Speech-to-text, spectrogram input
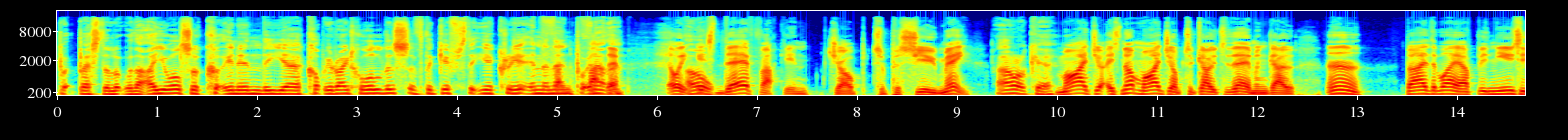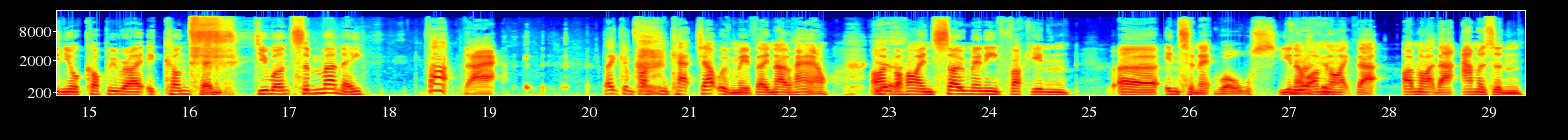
But best of luck with that. Are you also cutting in the uh, copyright holders of the gifts that you're creating and then putting out them. there? Oh, it- Oh. it's their fucking job to pursue me. Oh, okay. My job. It's not my job to go to them and go. Uh, by the way, I've been using your copyrighted content. Do you want some money? Fuck that. They can fucking catch up with me if they know how. I'm Yeah. behind so many fucking uh, internet walls. You know, I'm reckon? like that. I'm like that Amazon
